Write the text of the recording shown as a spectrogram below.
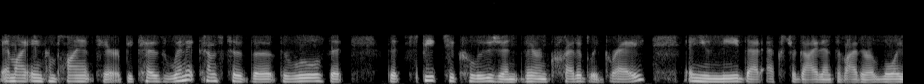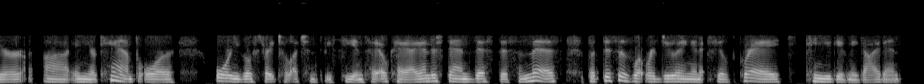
"Am I in compliance here?" Because when it comes to the the rules that that speak to collusion, they're incredibly gray, and you need that extra guidance of either a lawyer uh, in your camp or or you go straight to Elections BC and say, okay, I understand this, this, and this, but this is what we're doing and it feels gray. Can you give me guidance?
